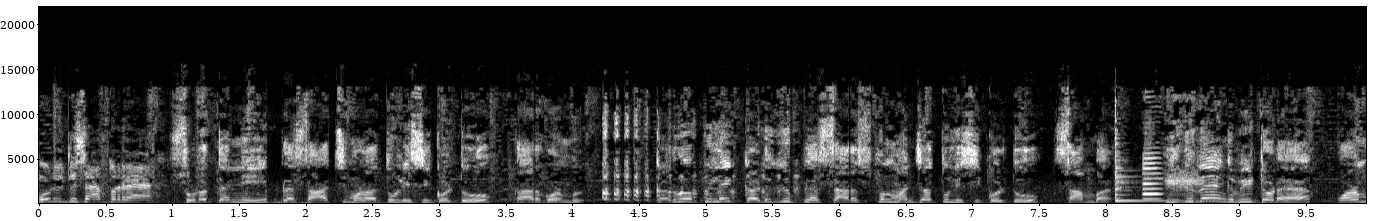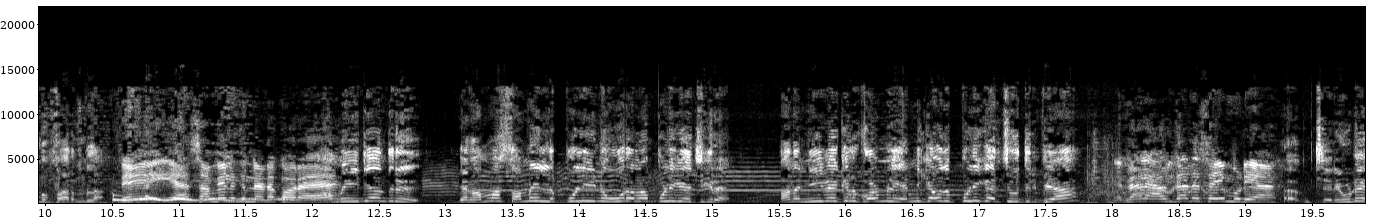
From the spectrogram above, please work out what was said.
மூடிட்டு சாப்பிடுற சுட தண்ணி பிளஸ் ஆச்சி மிளகாத்தூள் இஸ் ஈக்குவல் டு கார குழம்பு. கருவேப்பிலை கடுகு பிளஸ் அரை ஸ்பூன் மஞ்சாத்தூள் இஸ் ஈக்குவல் டு சாம்பார். இதுதான் எங்க வீட்டோட குழம்பு ஃபார்முலா டேய் என் சமையலுக்கு என்னடா குறை? அமைதியா இருந்துரு எங்க அம்மா சமையல்ல புளின்னு ஊரெல்லாம் புளி வச்சுக்கிறேன். ஆனா நீ வைக்கிற குழம்புல என்னைக்காவது புளி கரைச்சி ஊத்திருப்பியா? என்னால அவள் செய்ய முடியும். சரி விடு.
